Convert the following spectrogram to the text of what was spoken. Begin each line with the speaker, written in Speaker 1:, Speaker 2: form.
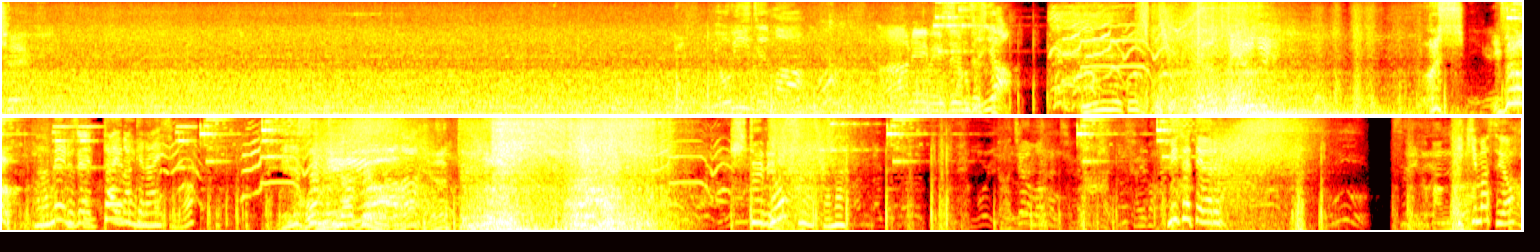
Speaker 1: 有意见吗？
Speaker 2: 何見せんですか。
Speaker 1: 怎样？
Speaker 2: 言い残してやってやるぜよし行くぞ。
Speaker 3: なめる絶対負けないよ
Speaker 2: 見せてやるぜやってみろ。してみろ。
Speaker 3: どうしようかな。見せてやる行きますよ。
